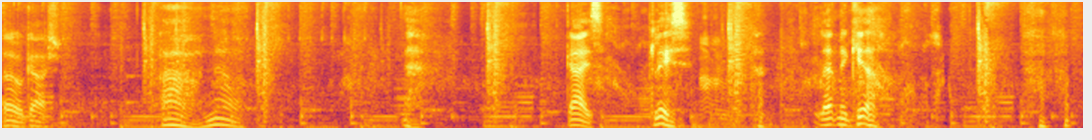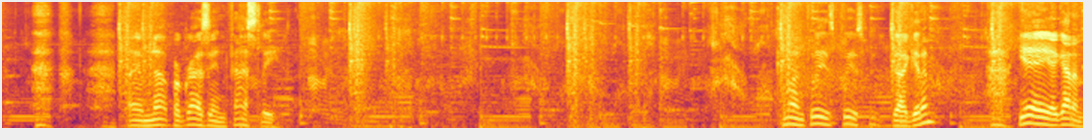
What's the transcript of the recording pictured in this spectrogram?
Oh gosh. Oh no. Guys, please. Let me kill. I am not progressing fastly. Come on, please, please, please. Did I get him? Yay, I got him.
